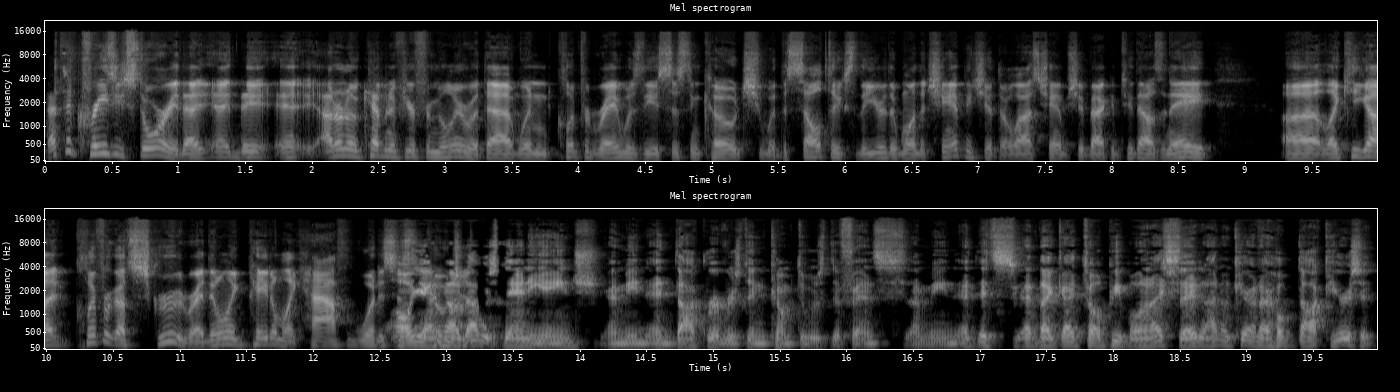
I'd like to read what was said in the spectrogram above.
that's a crazy story. That uh, they, uh, I don't know, Kevin, if you're familiar with that. When Clifford Ray was the assistant coach with the Celtics the year they won the championship, their last championship back in 2008. Uh, like he got Clifford got screwed, right? They only paid him like half of what his Oh yeah, no, that was Danny Ainge. I mean, and Doc Rivers didn't come to his defense. I mean, it's like I told people, and I said, I don't care, and I hope Doc hears it.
